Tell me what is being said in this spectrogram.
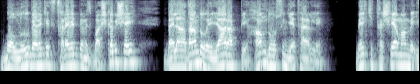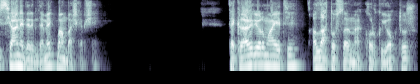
Bolluğu, bereketi talep etmemiz başka bir şey. Beladan dolayı ya Rabbi hamdolsun yeterli belki taşıyamam ve isyan ederim demek bambaşka bir şey. Tekrar ediyorum ayeti. Allah dostlarına korku yoktur.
